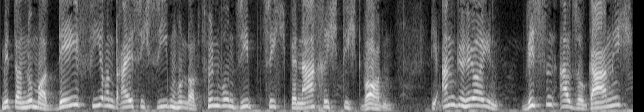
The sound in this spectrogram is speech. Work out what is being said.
mit der Nummer D 34775 benachrichtigt worden. Die Angehörigen wissen also gar nicht,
